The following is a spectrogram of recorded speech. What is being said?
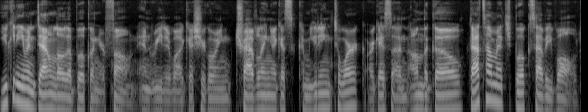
you can even download a book on your phone and read it while I guess you're going traveling, I guess commuting to work, or I guess on, on the go. That's how much books have evolved.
